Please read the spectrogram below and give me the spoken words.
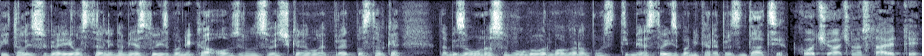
Pitali su ga i ostajali na mjestu izbornika, obzirom da su već krenule pretpostavke da bi za unosan ugovor mogao napustiti mjesto izbornika reprezentacije. Hoću, ja ću nastaviti.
